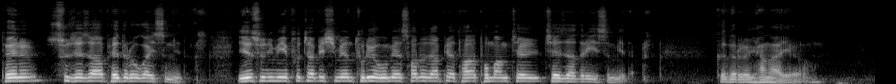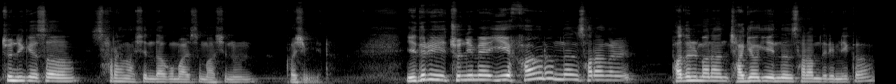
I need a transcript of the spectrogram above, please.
될 수제자 베드로가 있습니다. 예수님이 붙잡히시면 두려움에 사로잡혀 다 도망칠 제자들이 있습니다. 그들을 향하여 주님께서 사랑하신다고 말씀하시는 것입니다. 이들이 주님의 이 한없는 사랑을 받을 만한 자격이 있는 사람들입니까?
